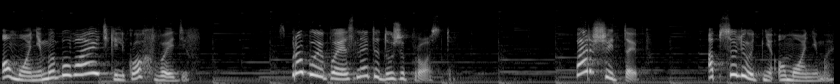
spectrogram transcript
Омоніми бувають кількох видів. Спробую пояснити дуже просто. Перший тип абсолютні омоніми.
